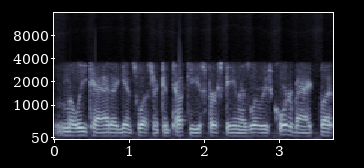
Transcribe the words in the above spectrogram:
Malik had against Western Kentucky, his first game as Liberty's quarterback. But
